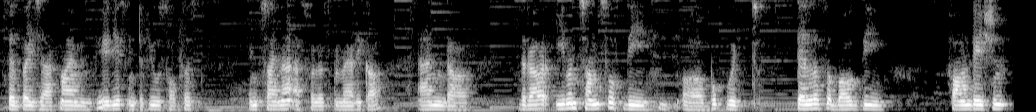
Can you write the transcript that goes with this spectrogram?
said by Jack Ma in various interviews of his in China as well as America, and uh, there are even chunks of the uh, book which tell us about the foundation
